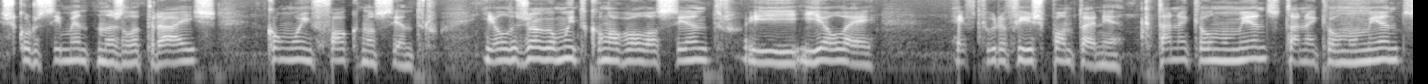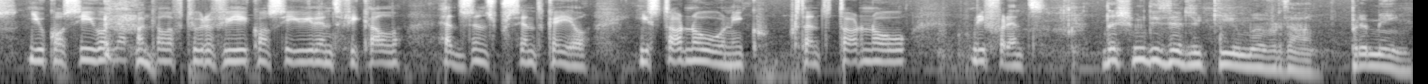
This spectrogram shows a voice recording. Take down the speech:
escurecimento nas laterais, com um enfoque no centro. Ele joga muito com a bola ao centro e, e ele é é fotografia espontânea. Está naquele momento, está naquele momento e eu consigo olhar para aquela fotografia e consigo identificá-lo a 200% que é ele. Isso torna-o único, portanto, torna-o diferente. Deixe-me dizer-lhe aqui uma verdade. Para mim,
